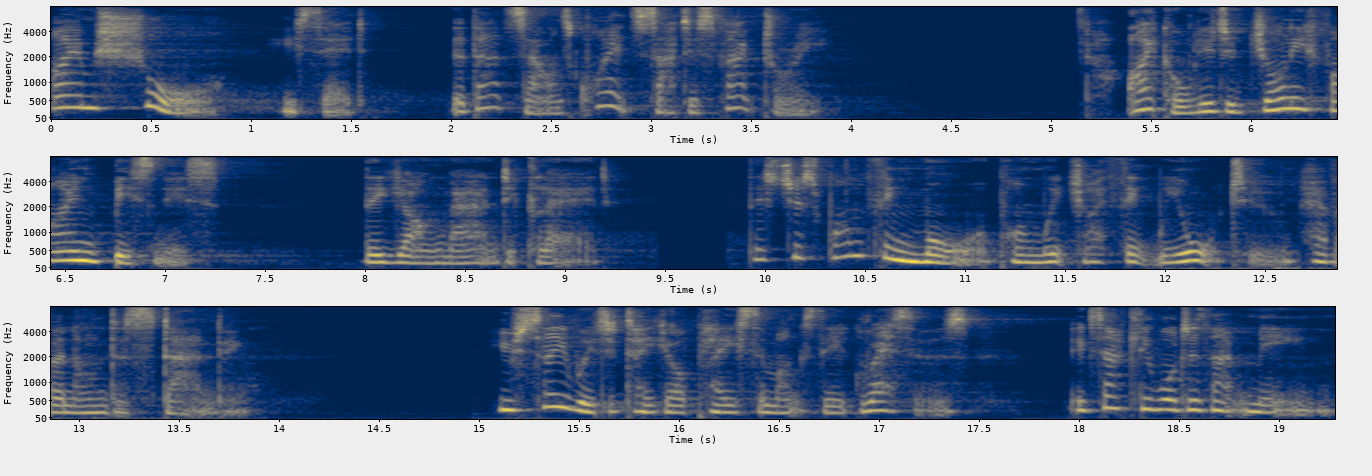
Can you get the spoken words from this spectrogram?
I am sure, he said, that that sounds quite satisfactory. I call it a jolly fine business, the young man declared. There's just one thing more upon which I think we ought to have an understanding. You say we're to take our place amongst the aggressors. Exactly what does that mean?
